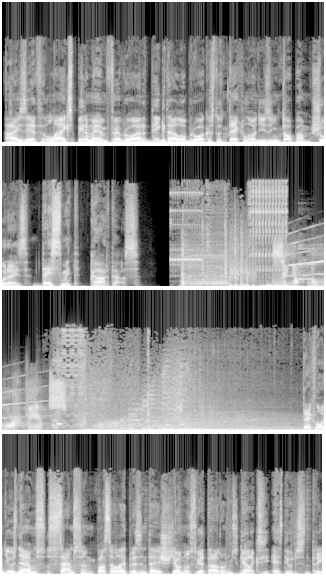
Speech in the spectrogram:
Aiziet, laiks 1. februāra digitālo brokastu tehnoloģiju ziņu topam, šoreiz desmit kārtās. Ziņa numur viens. Tehnoloģiju uzņēmums Samsung pasaulē prezentējuši jaunos vietāruņus Galaxy S23,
